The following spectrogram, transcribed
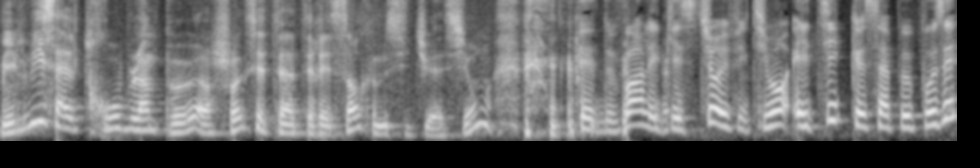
mais lui, ça le trouble un peu. Alors je crois que c'était intéressant comme situation. Et de voir les questions effectivement éthiques que ça peut poser.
